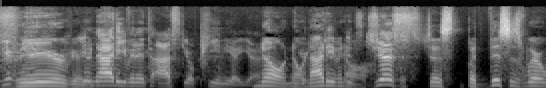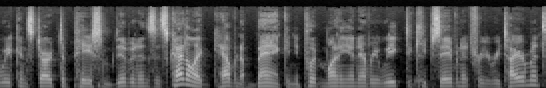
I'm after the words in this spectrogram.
You're, very, very. you're low. not even into osteopenia yet. No, no, You're not even It's all. just It's just, but this is where we can start to pay some dividends. It's kind of like having a bank and you put money in every week to keep saving it for your retirement.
